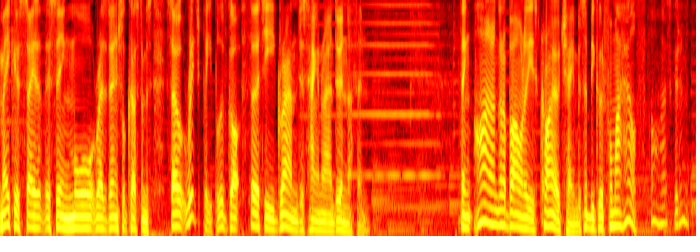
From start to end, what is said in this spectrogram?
Makers say that they're seeing more residential customers, so rich people who've got 30 grand just hanging around doing nothing think, oh, I'm going to buy one of these cryo chambers. It'd be good for my health. Oh, that's good, isn't it?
